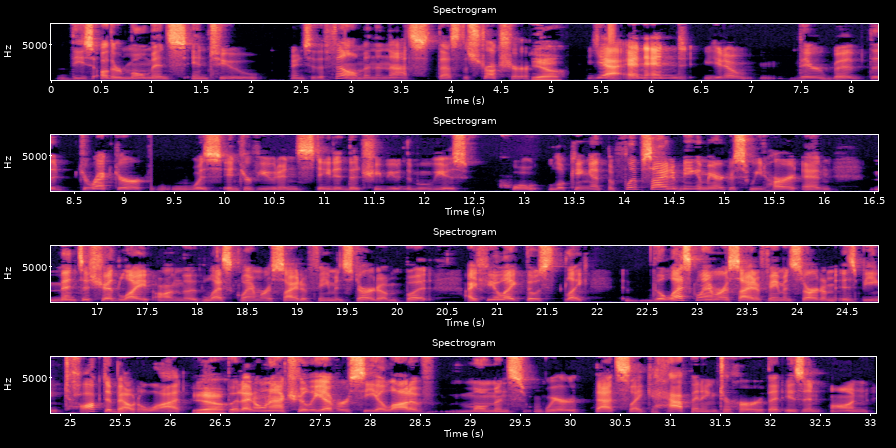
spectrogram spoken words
these other moments into into the film. And then that's that's the structure. Yeah. yeah. And and you know there uh, the director was interviewed and stated that she viewed the movie as quote looking at the flip side of being america's sweetheart and meant to shed light on the less glamorous side of fame and stardom but i feel like those like the less glamorous side of fame and stardom is being talked about a lot Yeah. but I don't actually ever see a lot of moments where that's like happening to her that isn't on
